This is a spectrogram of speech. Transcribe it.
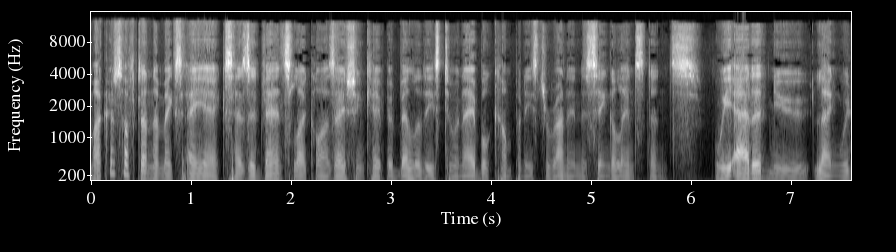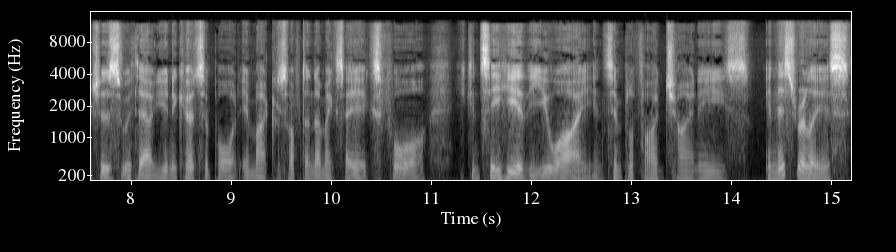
Microsoft Dynamics AX has advanced localization capabilities to enable companies to run in a single instance. We added new languages without Unicode support in Microsoft Dynamics AX4. You can see here the UI in simplified Chinese. In this release,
